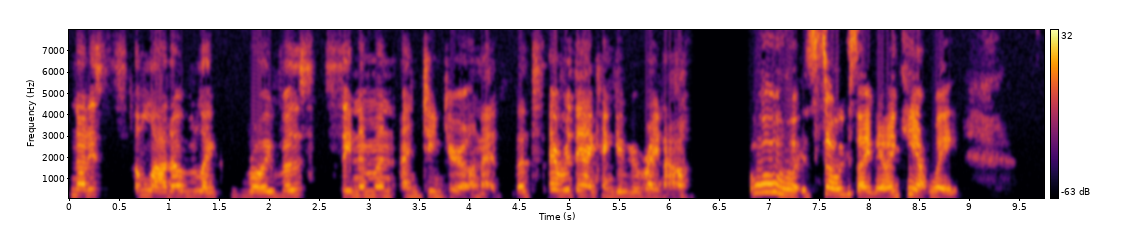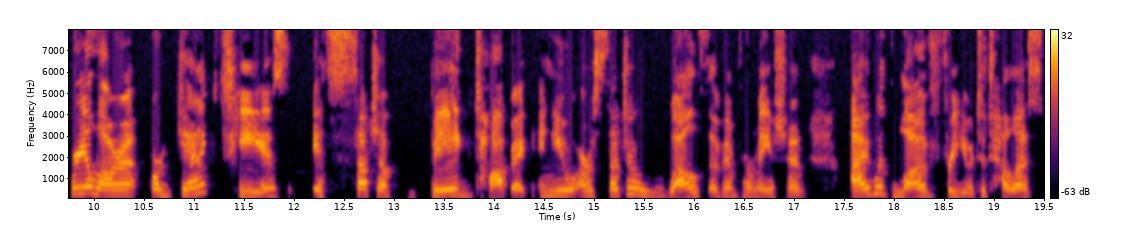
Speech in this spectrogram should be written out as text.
notice a lot of like rooibos, cinnamon, and ginger on it. That's everything I can give you right now. Oh, it's so exciting. I can't wait. Maria Laura, organic teas, it's such a big topic and you are such a wealth of information. I would love for you to tell us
